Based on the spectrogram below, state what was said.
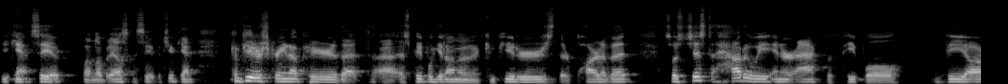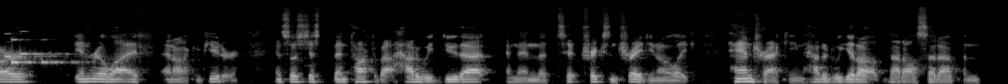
you can't see it. Well, nobody else can see it, but you can. Computer screen up here that uh, as people get on their computers, they're part of it. So it's just how do we interact with people VR in real life and on a computer. And so it's just been talked about how do we do that, and then the t- tricks and trade. You know, like hand tracking. How did we get all, that all set up? And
